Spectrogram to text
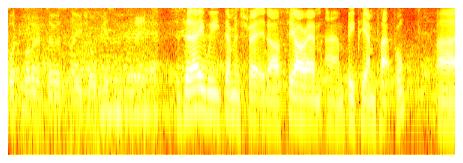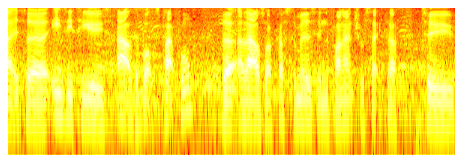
What product are you showcasing today? So today we demonstrated our CRM and BPM platform. Uh, it's an easy to use out of the box platform that allows our customers in the financial sector to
